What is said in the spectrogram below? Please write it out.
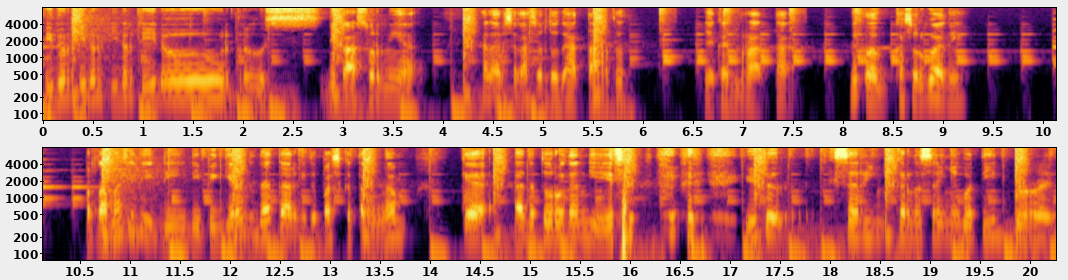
Tidur tidur tidur tidur terus. Ini kasur nih ya. Kan harusnya kasur tuh datar tuh. Ya kan merata. Ini kalau kasur gua nih pertama sih di di, di pinggiran tuh datar gitu pas ke tengah kayak ada turunan gitu. Itu sering karena seringnya gue tidur ya.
